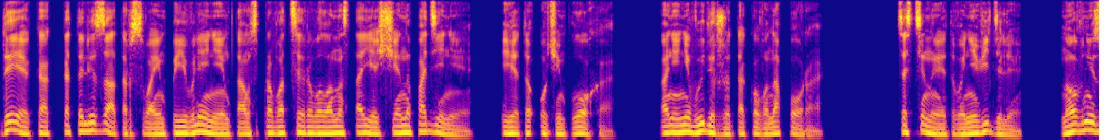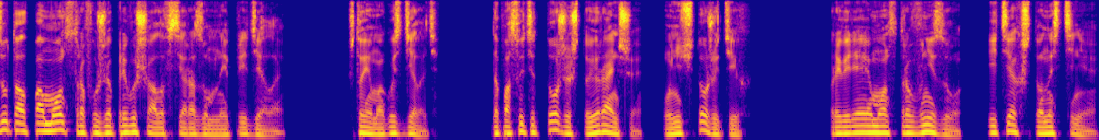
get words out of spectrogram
Дея как катализатор своим появлением там спровоцировала настоящее нападение, и это очень плохо. Они не выдержат такого напора. Со стены этого не видели, но внизу толпа монстров уже превышала все разумные пределы. Что я могу сделать? Да по сути то же, что и раньше, уничтожить их. Проверяю монстров внизу и тех, что на стене.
